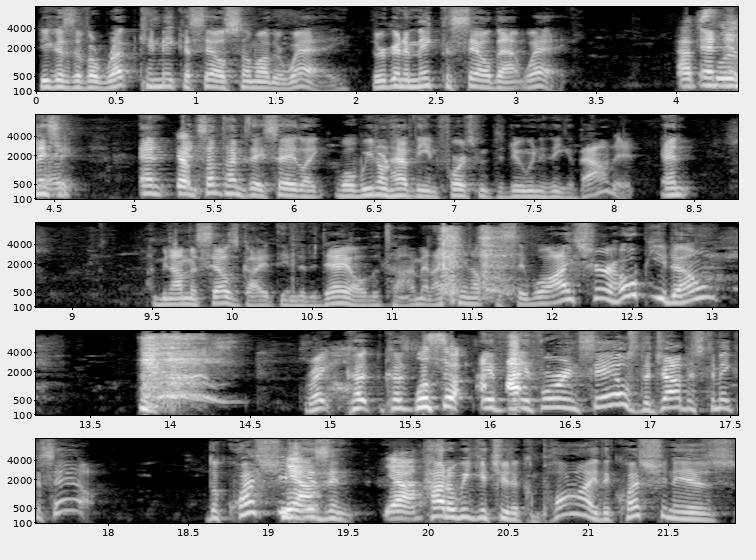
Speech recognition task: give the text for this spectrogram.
because if a rep can make a sale some other way they're going to make the sale that way. And, Absolutely. and, they say, and, Yep. and sometimes they say like well we don't have the enforcement to do anything about it and i mean i'm a sales guy at the end of the day all the time and i can't help but say well i sure hope you don't right because well, so if, I- if we're in sales the job is to make a sale the question Yeah. isn't yeah. how do we get you to comply? The question is,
